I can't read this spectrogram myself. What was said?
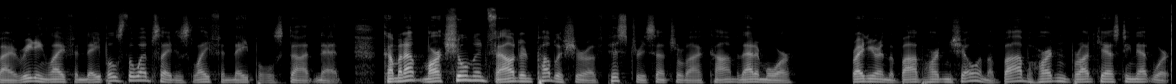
by reading Life in Naples. The website is lifeinnaples.net. Coming up, Marc Schulman, founder and publisher of HistoryCentral.com. That and more right here on The Bob Harden Show on the Bob Harden Broadcasting Network.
